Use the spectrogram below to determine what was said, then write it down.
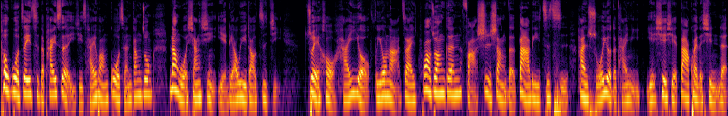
透过这一次的拍摄以及采访过程当中，让我相信也疗愈到自己。”最后还有 Fiona 在化妆跟法式上的大力支持，和所有的台女，也谢谢大块的信任，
